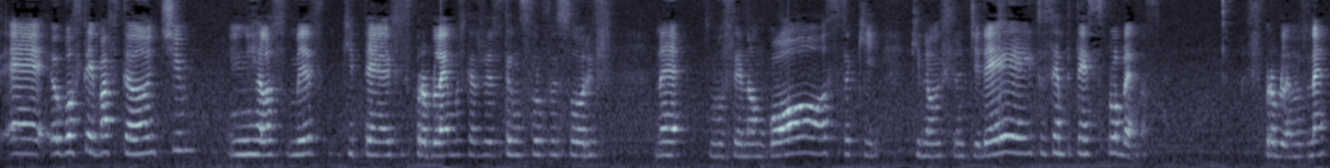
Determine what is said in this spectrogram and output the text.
é, eu gostei bastante em relação, mesmo que tenha esses problemas, que às vezes tem uns professores, né, que você não gosta, que, que não ensina direito, sempre tem esses problemas. Esses problemas, né?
